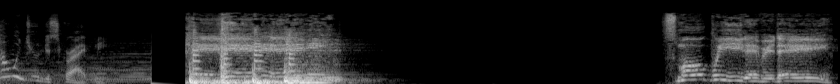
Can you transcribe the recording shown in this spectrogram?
how would you describe me? Smoke weed every day.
